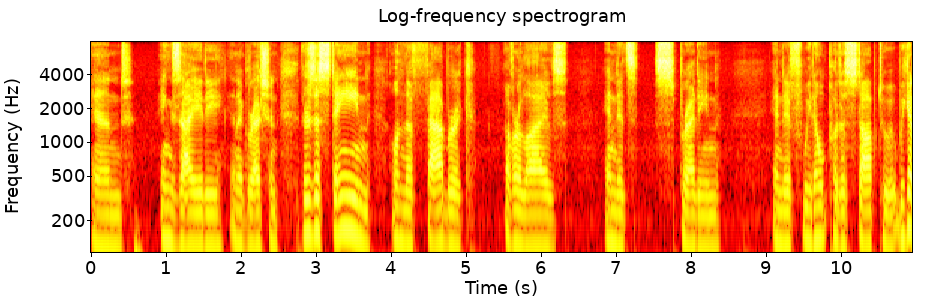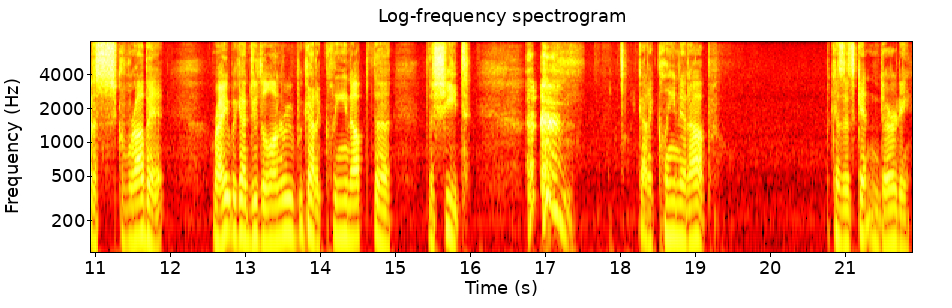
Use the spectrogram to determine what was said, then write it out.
and anxiety and aggression. There's a stain on the fabric of our lives and it's spreading. And if we don't put a stop to it, we got to scrub it, right? We got to do the laundry. We got to clean up the, the sheet. got to clean it up because it's getting dirty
